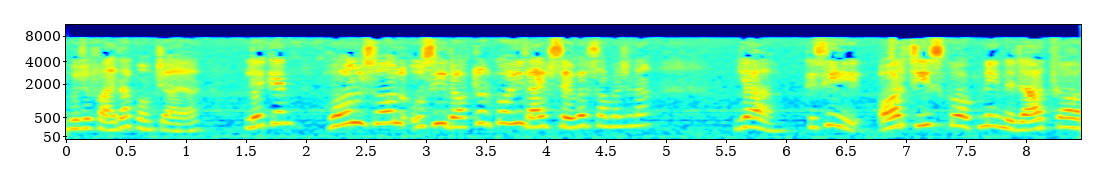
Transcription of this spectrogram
مجھے فائدہ پہنچایا۔ لیکن ہول سول اسی ڈاکٹر کو ہی لائف سیور سمجھنا یا کسی اور چیز کو اپنی نجات کا اور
